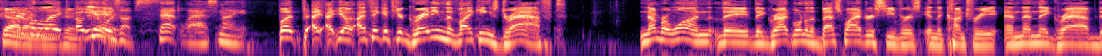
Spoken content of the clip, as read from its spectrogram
God, I People love like, him. okay. He was upset last night. But I, I- you know, I think if you're grading the Vikings draft, number one, they they grabbed one of the best wide receivers in the country, and then they grabbed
